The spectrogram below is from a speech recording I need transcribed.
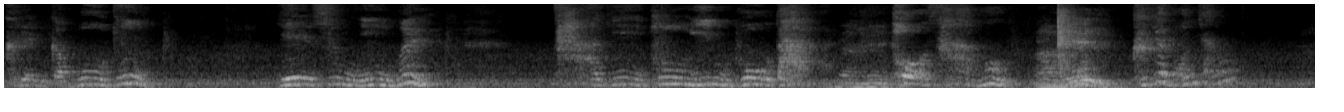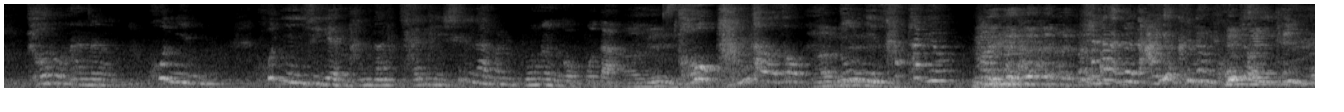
그러니까 모두 예수님을 자기 부인보다 아멘. 더 사모 아멘. 그게 뭔지 알아? 결혼하는 혼인 혼인식에 만난 자기 신랑을 보는 것보다 아멘. 더 반가워서 아멘. 눈이 사파려 하나는 아예 그냥 고정이 돼 있고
